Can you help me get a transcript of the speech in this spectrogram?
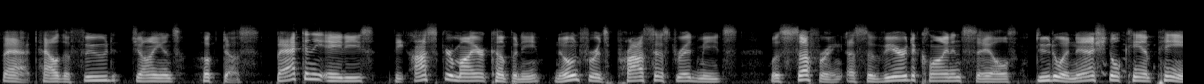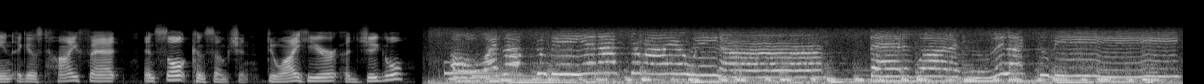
Fat How the Food Giants Hooked Us. Back in the 80s, the Oscar Mayer Company, known for its processed red meats, was suffering a severe decline in sales due to a national campaign against high fat and salt consumption. Do I hear a jiggle? Oh, I'd love to be an Oscar Mayer wiener. That is what I truly like to be.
